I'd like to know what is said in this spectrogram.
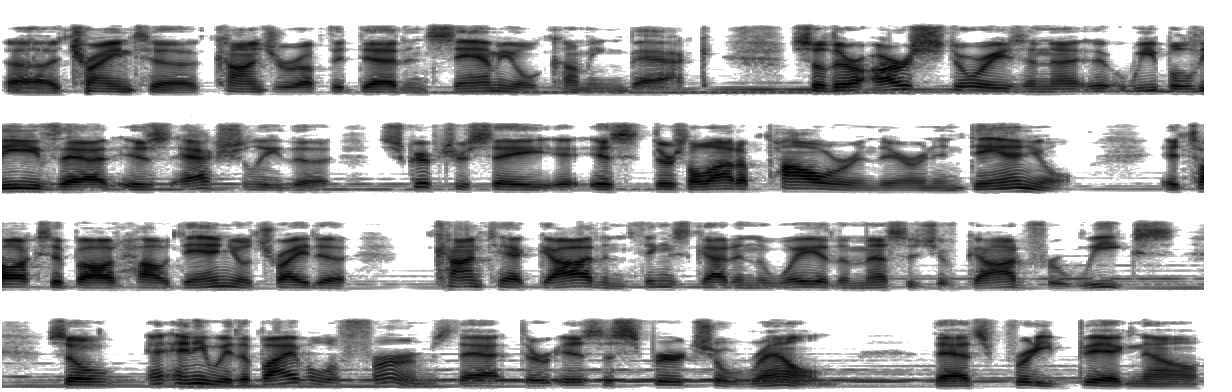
uh, trying to conjure up the dead and Samuel coming back. So there are stories, and we believe that is actually the scriptures say is there's a lot of power in there. And in Daniel, it talks about how Daniel tried to contact God and things got in the way of the message of God for weeks. So anyway, the Bible affirms that there is a spiritual realm that's pretty big. Now,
